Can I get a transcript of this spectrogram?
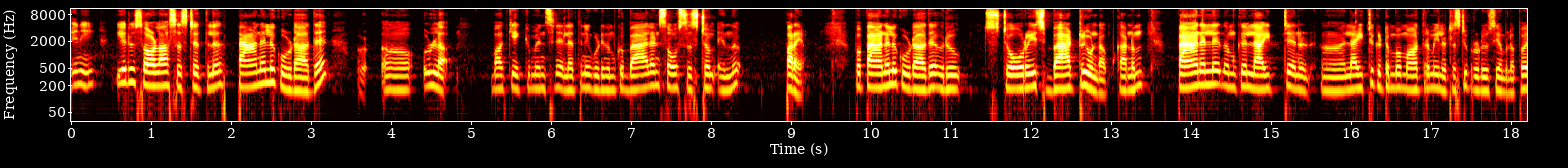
ഇനി ഈ ഒരു സോളാർ സിസ്റ്റത്തിൽ പാനൽ കൂടാതെ ഉള്ള ബാക്കി എക്യുപ്മെൻസിന് എല്ലാത്തിനെയും കൂടി നമുക്ക് ബാലൻസ് ഓഫ് സിസ്റ്റം എന്ന് പറയാം. അപ്പോൾ പാനൽ കൂടാതെ ഒരു സ്റ്റോറേജ് ബാറ്ററി ഉണ്ടാവും. കാരണം പാനലിൽ നമുക്ക് ലൈറ്റ് ലൈറ്റ് കിട്ടുമ്പോൾ മാത്രമേ ഇലക്ട്രിസിറ്റി പ്രൊഡ്യൂസ് ചെയ്യാൻ പറ്റുള്ളൂ. അപ്പോൾ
